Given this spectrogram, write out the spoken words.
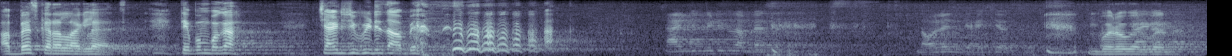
अभ्यास करायला लागलाय आज. ते पण बघा चॅट जीपीटीचा अभ्यास. नॉलेज घ्यायची बरोबर बरोबर.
